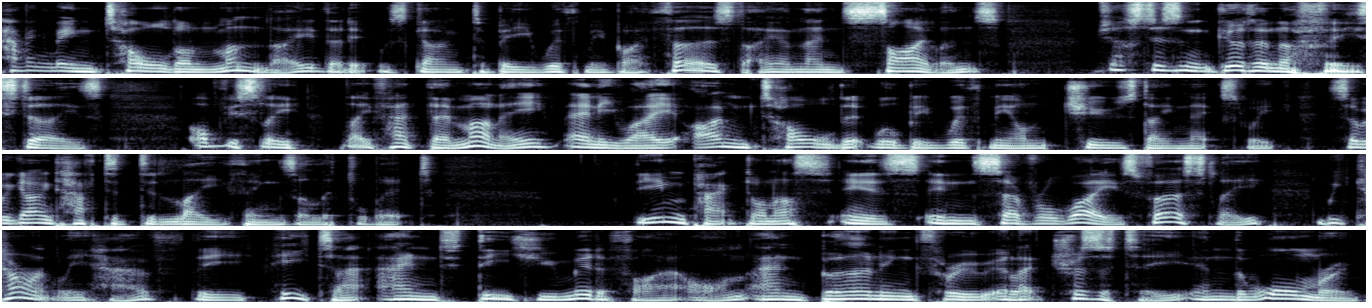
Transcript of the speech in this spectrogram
having been told on Monday that it was going to be with me by Thursday and then silence just isn't good enough these days. Obviously, they've had their money. Anyway, I'm told it will be with me on Tuesday next week, so we're going to have to delay things a little bit. The impact on us is in several ways. Firstly, we currently have the heater and dehumidifier on and burning through electricity in the warm room.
